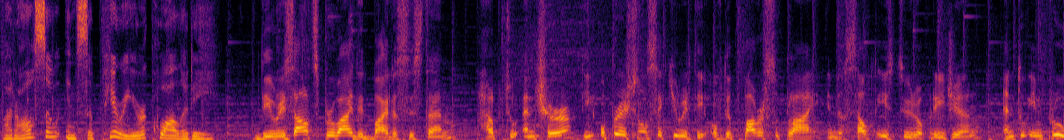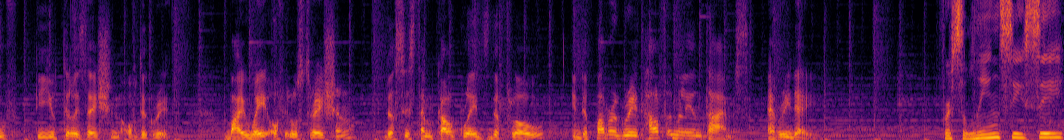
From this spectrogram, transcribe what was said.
but also in superior quality. The results provided by the system help to ensure the operational security of the power supply in the Southeast Europe region and to improve the utilization of the grid. By way of illustration, the system calculates the flow in the power grid half a million times every day. For Selene CC,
